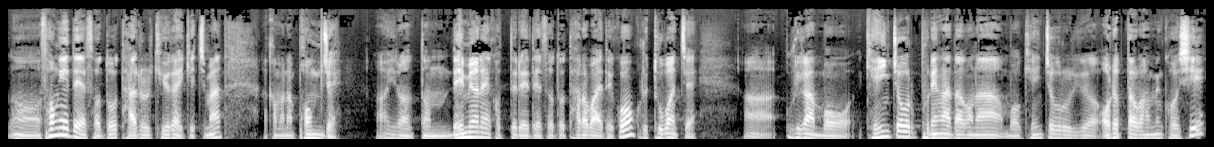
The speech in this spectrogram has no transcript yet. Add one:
어, 성에 대해서도 다룰 기회가 있겠지만 아까 말한 범죄 어, 이런 어떤 내면의 것들에 대해서도 다뤄봐야 되고 그리고 두 번째 어, 우리가 뭐 개인적으로 불행하다거나 뭐 개인적으로 우리가 어렵다고 하면 그것이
